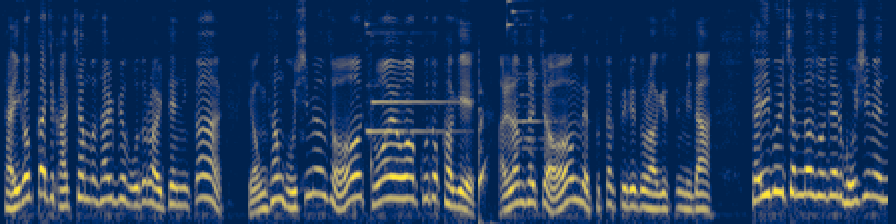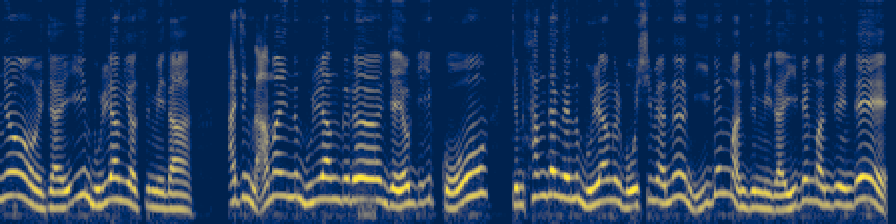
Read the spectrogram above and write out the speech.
자 이것까지 같이 한번 살펴보도록 할 테니까 영상 보시면서 좋아요와 구독하기 알람 설정 네 부탁드리도록 하겠습니다. 자 EV 첨단 소재를 보시면요. 이제 이 물량이었습니다. 아직 남아있는 물량들은 이제 여기 있고 지금 상장되는 물량을 보시면은 200만 주입니다. 200만 주인데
